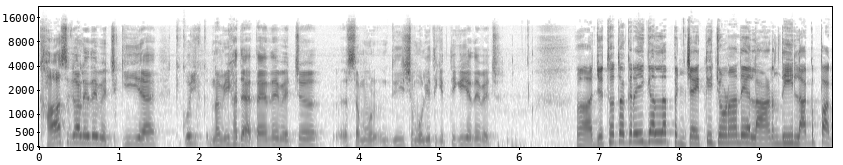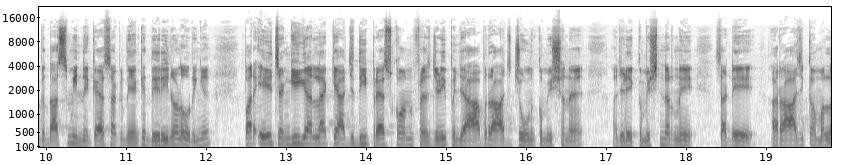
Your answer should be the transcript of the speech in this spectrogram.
ਖਾਸ ਗੱਲ ਇਹਦੇ ਵਿੱਚ ਕੀ ਹੈ ਕਿ ਕੋਈ ਨਵੀਂ ਹਦਾਇਤਾਂ ਇਹਦੇ ਵਿੱਚ ਸਮੂ- ਦੀ ਸ਼ਮੂਲੀਅਤ ਕੀਤੀ ਗਈ ਇਹਦੇ ਵਿੱਚ? ਜਿੱਥੋਂ ਤੱਕ ਰਹੀ ਗੱਲ, ਪੰਚਾਇਤੀ ਚੋਣਾਂ ਦੇ ਐਲਾਨ ਦੀ ਲਗਭਗ 10 ਮਹੀਨੇ ਕਹਿ ਸਕਦੇ ਹਾਂ ਕਿ ਦੇਰੀ ਨਾਲ ਹੋ ਰਹੀਆਂ। ਪਰ ਇਹ ਚੰਗੀ ਗੱਲ ਹੈ ਕਿ ਅੱਜ ਦੀ ਪ੍ਰੈਸ ਕਾਨਫਰੰਸ ਜਿਹੜੀ ਪੰਜਾਬ ਰਾਜ ਚੋਣ ਕਮਿਸ਼ਨ ਹੈ ਜਿਹੜੇ ਕਮਿਸ਼ਨਰ ਨੇ ਸਾਡੇ ਰਾਜ ਕਮਲ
